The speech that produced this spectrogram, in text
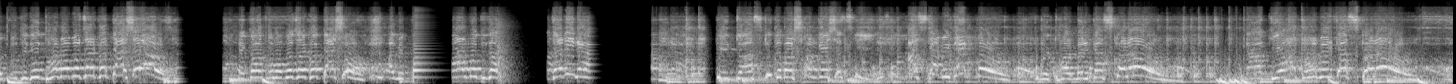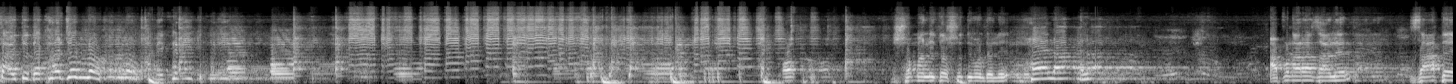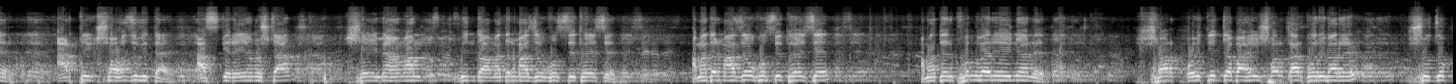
তুমি প্রতিদিন ধর্ম প্রচার করতে আসো। ধর্ম প্রচার করতে আসো। আমি পার্বতী জানি না। কিন্তু আজকে তোমার সঙ্গে এসেছি। আজকে আমি দেখব তুমি ধর্মের কাজ করো। না কি ধর্মের কাজ করো? তাই তো দেখার জন্য আমি এখানে সম্মানিত সুধীমণ্ডলী হ্যালো আপনারা জানেন যাদের আর্থিক সহযোগিতায় আজকের এই অনুষ্ঠান, সেই মেহমান বিন্দু আমাদের মাঝে উপস্থিত হয়েছে। আমাদের মাঝে উপস্থিত হয়েছে আমাদের ফুলবাড়ি ইউনিয়নের ঐতিহ্যবাহী সরকার পরিবারের সুযোগ্য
